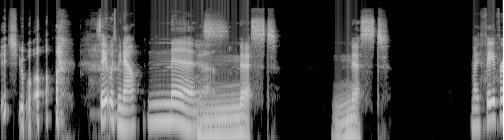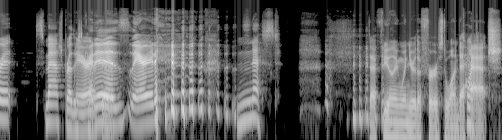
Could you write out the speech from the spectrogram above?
visual. Say it with me now. Nest. Yeah. Nest. Nest. My favorite Smash Brothers There it character. is. There it is. Nest. That feeling when you're the first one to 20. hatch.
